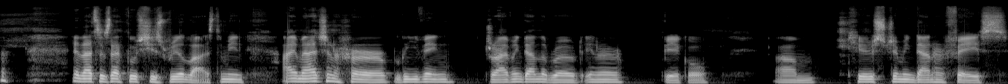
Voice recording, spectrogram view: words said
and that's exactly what she's realized. I mean, I imagine her leaving, driving down the road in her vehicle, um, tears streaming down her face,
